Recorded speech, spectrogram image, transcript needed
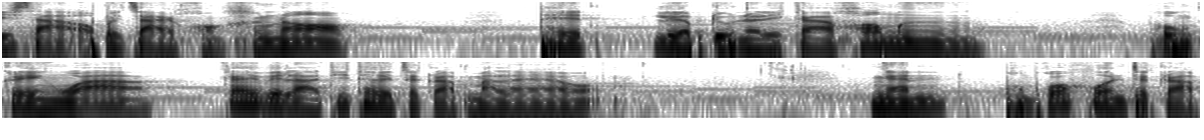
ลิสาออกไปจ่ายของข้างนอก เท็ดเหลือบดูนาฬิกาข้อมือ ผมเกรงว่าใกล้เวลาที่เธอจะกลับมาแล้ว งั้นผมก็ควรจะกลับ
